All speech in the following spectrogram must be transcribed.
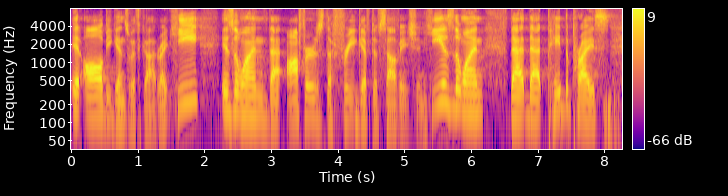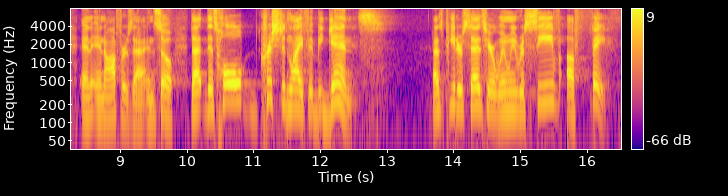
It all begins with God, right? He is the one that offers the free gift of salvation. He is the one that, that paid the price and, and offers that. And so that this whole Christian life, it begins, as Peter says here, when we receive a faith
